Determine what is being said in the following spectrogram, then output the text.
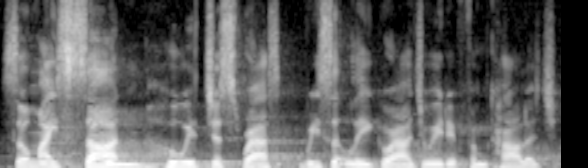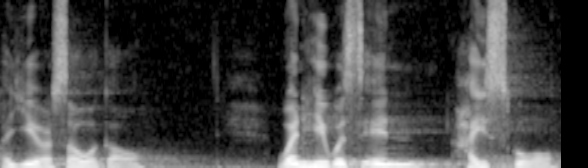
So my son, who just recently graduated from college a year or so ago, when he was in high school,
